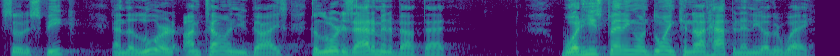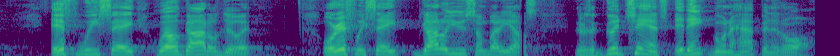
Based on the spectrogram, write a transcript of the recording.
so to speak. And the Lord, I'm telling you guys, the Lord is adamant about that. What He's planning on doing cannot happen any other way. If we say, well, God will do it, or if we say, God will use somebody else, there's a good chance it ain't going to happen at all.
